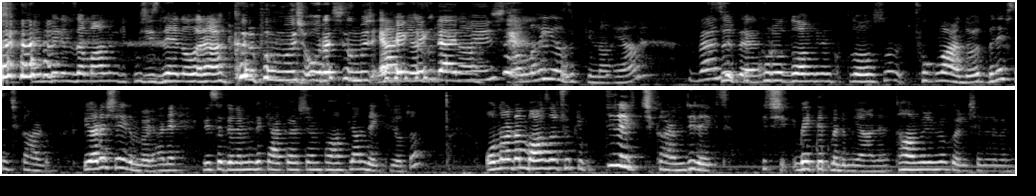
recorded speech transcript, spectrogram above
hem benim zamanım gitmiş izleyen olarak. Kırpılmış, uğraşılmış, Yani efekt eklenmiş. günah. Vallahi yazık günah ya. Bence Sırf de. bir kuru doğum günün kutlu olsun. Çok vardı öyle. Ben hepsini çıkardım. Bir ara şeydim böyle hani lise dönemindeki arkadaşlarım falan filan da ekliyordu. Onlardan bazıları çok direkt çıkardım direkt. Hiç bekletmedim yani. Tahammülüm yok öyle şeylere benim.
